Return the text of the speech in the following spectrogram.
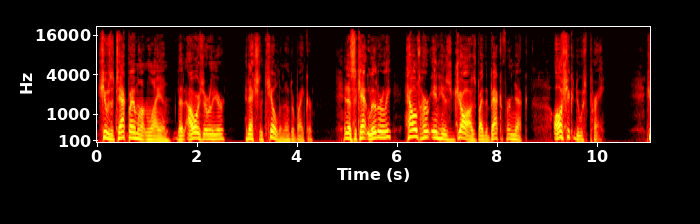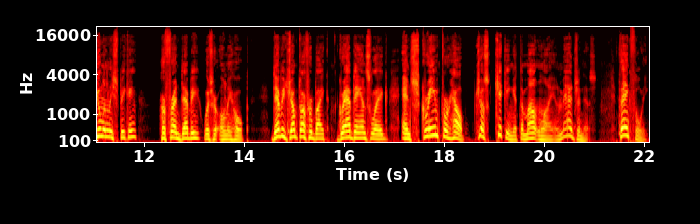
She was attacked by a mountain lion that hours earlier had actually killed another biker. And as the cat literally held her in his jaws by the back of her neck, all she could do was pray. Humanly speaking, her friend Debbie was her only hope. Debbie jumped off her bike, grabbed Anne's leg, and screamed for help, just kicking at the mountain lion. Imagine this. Thankfully,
